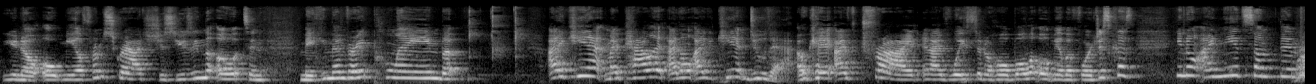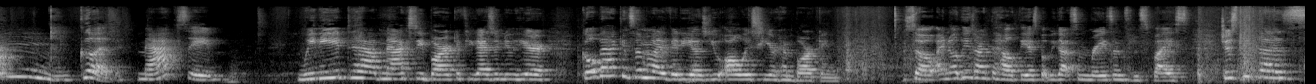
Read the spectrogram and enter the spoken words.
you know, oatmeal from scratch, just using the oats and making them very plain, but I can't, my palate, I don't, I can't do that, okay? I've tried and I've wasted a whole bowl of oatmeal before just because, you know, I need something mm, good. Maxie, we need to have Maxie bark if you guys are new here. Go back in some of my videos, you always hear him barking. So I know these aren't the healthiest, but we got some raisins and spice just because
